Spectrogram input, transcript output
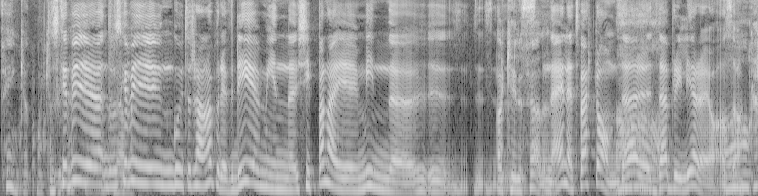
Tänk att man kan Då ska, vi, då ska vi gå ut och träna på det, för det är min, chipparna är min... eh, Akilleshäl, eller? Nej, nej, tvärtom. Där, Ah. där briljerar jag alltså. Ah, okej.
